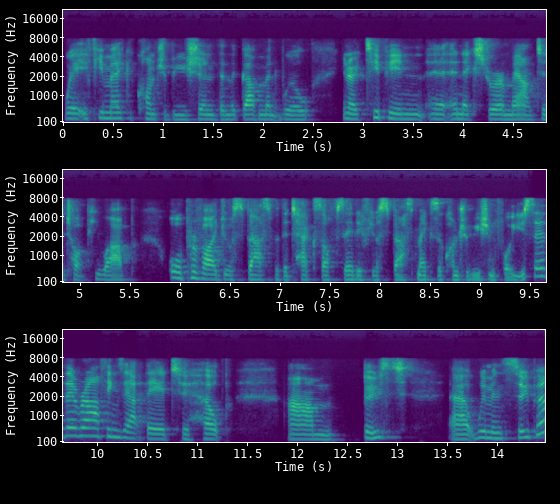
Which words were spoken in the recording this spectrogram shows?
where if you make a contribution, then the government will, you know, tip in an extra amount to top you up or provide your spouse with a tax offset if your spouse makes a contribution for you. So there are things out there to help um, boost uh, women's super,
